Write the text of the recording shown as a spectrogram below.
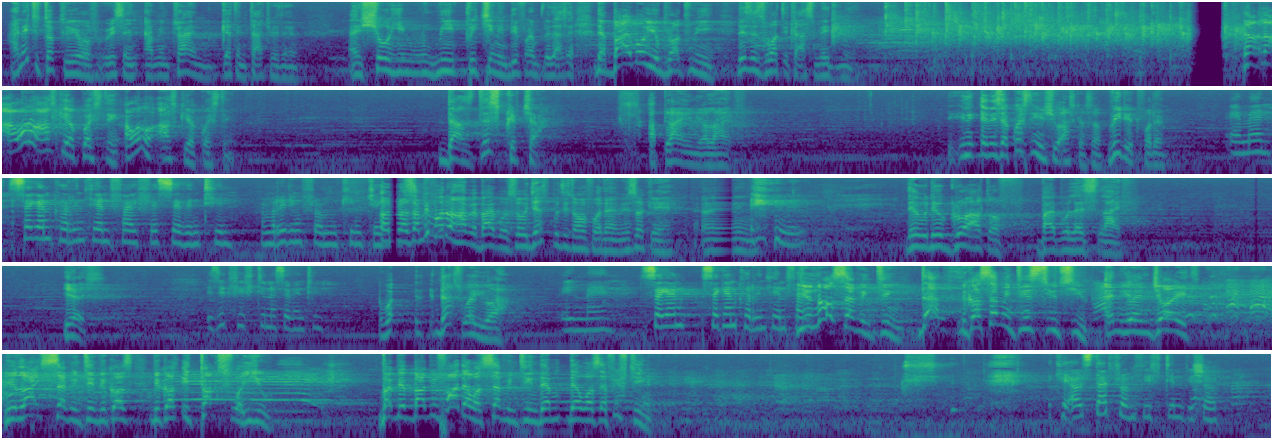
I need to talk to you of recent. I've been trying to get in touch with him and show him me preaching in different places. I said, The Bible you brought me, this is what it has made me. Ask you a question. I want to ask you a question. Does this scripture apply in your life? And it's a question you should ask yourself. Read it for them. Amen. Second Corinthians 5, verse 17. I'm reading from King James. Oh, no, some people don't have a Bible, so just put it on for them. It's okay. I mean, they will they'll grow out of Bibleless life. Yes. Is it 15 or 17? What, that's where you are. Amen. Second, Second Corinthians 5. You know 17. That because 17 suits you and you enjoy it. You like 17 because because it talks for you. But, but before there was 17, there, there was a 15. Okay, I'll start from 15, Bishop.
